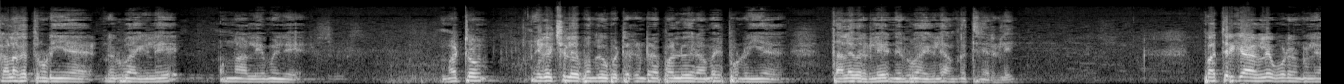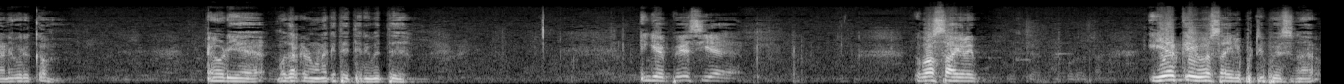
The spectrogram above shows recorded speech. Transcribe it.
கழகத்தினுடைய நிர்வாகிகளே முன்னாள் எம்எல்ஏ மற்றும் நிகழ்ச்சியிலே பங்கு பெற்றிருக்கின்ற பல்வேறு அமைப்பினுடைய தலைவர்களே நிர்வாகிகளே அங்கத்தினர்களே. பத்திரிகையாளர்களே ஊடகங்களே அனைவருக்கும் என்னுடைய முதற்கண் வணக்கத்தை தெரிவித்து இங்கே பேசிய விவசாயிகளை இயற்கை விவசாயிகளை பற்றி பேசினார்.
